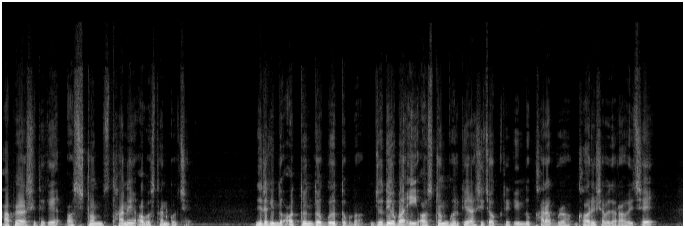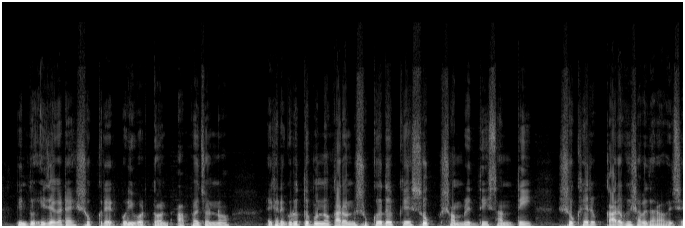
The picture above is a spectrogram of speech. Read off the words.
আপনার রাশি থেকে অষ্টম স্থানে অবস্থান করছে, যেটা কিন্তু অত্যন্ত গুরুত্বপূর্ণ। যদিও বা এই অষ্টম ঘরকে রাশিচক্রে কিন্তু খারাপ ঘর হিসাবে ধরা হয়েছে, কিন্তু এই জায়গাটায় শুক্রের পরিবর্তন আপনার জন্য এখানে গুরুত্বপূর্ণ, কারণ শুক্রদেবকে সুখ, সমৃদ্ধি, শান্তি, সুখের কারক হিসাবে ধরা হয়েছে।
